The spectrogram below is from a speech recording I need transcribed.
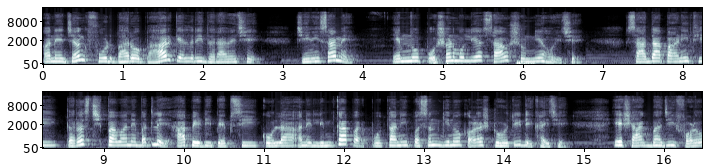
અને જંક ફૂડ ભારો ભાર કેલરી ધરાવે છે, જેની સામે એમનું પોષણ મૂલ્ય સાવ શૂન્ય હોય છે. સાદા પાણીથી તરસ છીપાવવાને બદલે આ પેઢી પેપ્સી, કોલા અને લીમકા પર પોતાની પસંદગીનો કળશ ઢોળતી દેખાય છે. એ શાકભાજી ફળો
